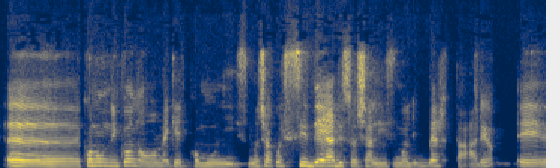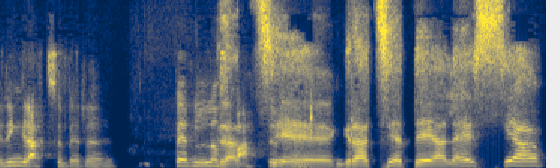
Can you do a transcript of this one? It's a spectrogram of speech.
eh, con un unico nome che è comunismo, cioè questa idea di socialismo libertario. E ringrazio per, per lo grazie, spazio. Grazie a te Alessia.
